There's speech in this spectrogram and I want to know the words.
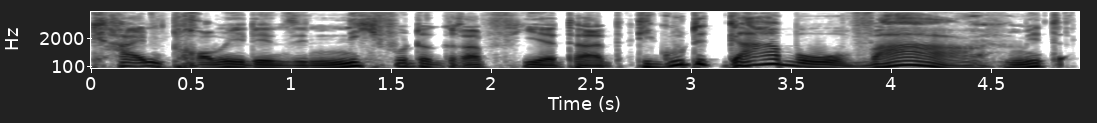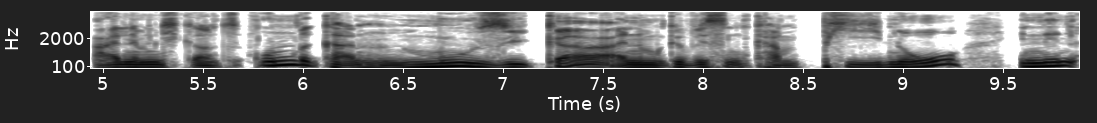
kein Promi, den sie nicht fotografiert hat. Die gute Gabo war mit einem nicht ganz unbekannten Musiker, einem gewissen Campino, in den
